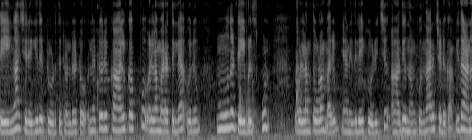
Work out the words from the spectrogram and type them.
തേങ്ങ ചിരകിയത് ഇട്ട് കൊടുത്തിട്ടുണ്ട് കേട്ടോ. എന്നിട്ട് ഒരു കാൽ കപ്പ് വെള്ളം വരത്തില്ല. ഒരു മൂന്ന് ടേബിൾ സ്പൂൺ വെള്ളത്തോളം വരും. ഞാൻ ഇതിലേക്ക് ഒഴിച്ച് ആദ്യം നമുക്കൊന്ന് അരച്ചെടുക്കാം. ഇതാണ്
